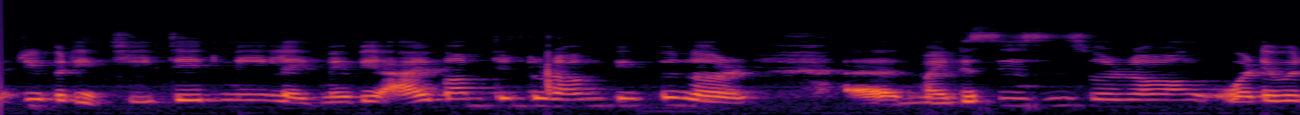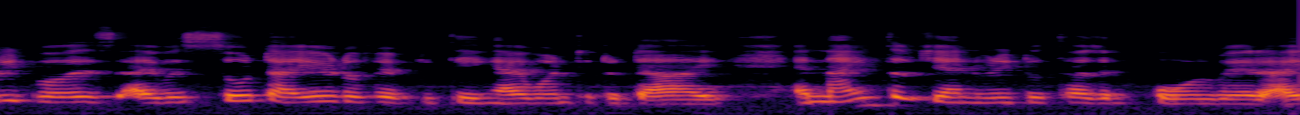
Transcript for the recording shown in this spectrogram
everybody cheated me. Like maybe I bumped into wrong people, or uh, my decisions were wrong. Whatever it was, I was so tired of everything. I wanted to die. And 9th of January 2004, where I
